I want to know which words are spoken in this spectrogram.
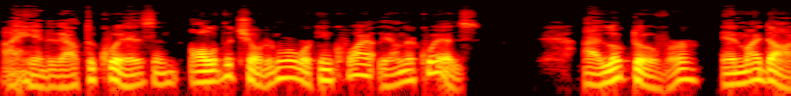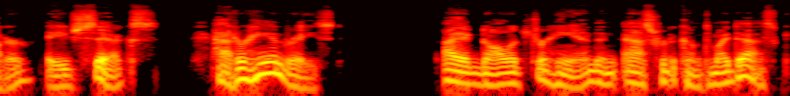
I handed out the quiz and all of the children were working quietly on their quiz. I looked over and my daughter, age six, had her hand raised. I acknowledged her hand and asked her to come to my desk.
